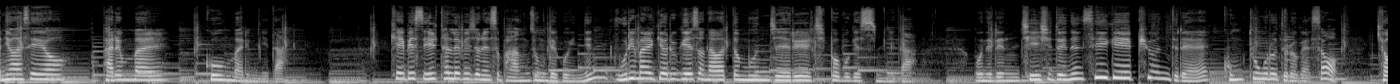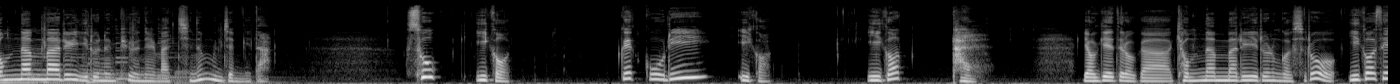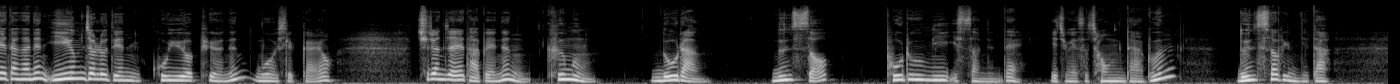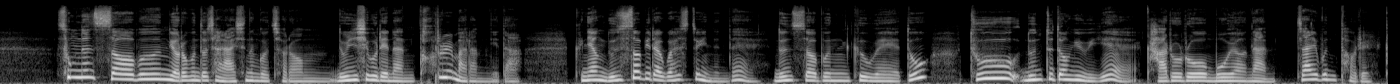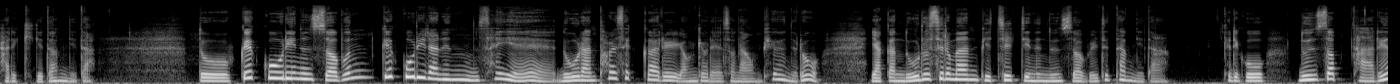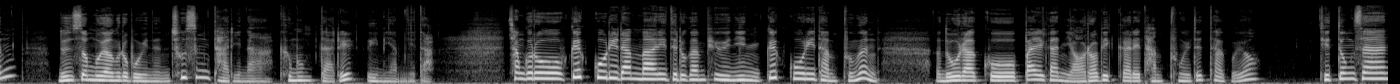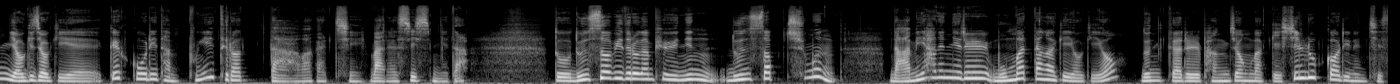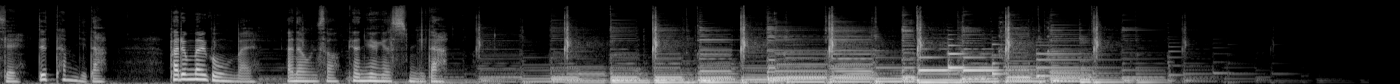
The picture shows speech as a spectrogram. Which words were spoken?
안녕하세요. 바른말, 고운말입니다. KBS 1텔레비전에서 방송되고 있는 우리말 겨루기에서 나왔던 문제를 짚어보겠습니다. 오늘은 제시되는 세 개의 표현들에 공통으로 들어가서 겸남말을 이루는 표현을 맞히는 문제입니다. 속 이것, 꾀꼬리 이것, 이것 달. 여기에 들어가 겸남말을 이루는 것으로 이것에 해당하는 이음절로 된 고유어 표현은 무엇일까요? 출연자의 답에는 금음, 노랑, 눈썹, 보름이 있었는데 이 중에서 정답은 눈썹입니다. 속눈썹은 여러분도 잘 아시는 것처럼 눈시울에 난 털을 말합니다. 그냥 눈썹이라고 할 수도 있는데 눈썹은 그 외에도 두 눈두덩이 위에 가로로 모여난 짧은 털을 가리키기도 합니다. 또 꾀꼬리 눈썹은 꾀꼬리라는 새의 노란 털 색깔을 연결해서 나온 표현으로 약간 노르스름한 빛을 띠는 눈썹을 뜻합니다. 그리고 눈썹 달은 눈썹 모양으로 보이는 초승달이나 금음달을 의미합니다. 참고로 꾀꼬리란 말이 들어간 표현인 꾀꼬리 단풍은 노랗고 빨간 여러 빛깔의 단풍을 뜻하고요. 뒷동산 여기저기에 꾀꼬리 단풍이 들었다와 같이 말할 수 있습니다. 또 눈썹이 들어간 표현인 눈썹 춤은 남이 하는 일을 못마땅하게 여기어 눈가를 방정맞게 실룩거리는 짓을 뜻합니다. 바른말 고운말 아나운서 변희영이었습니다.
